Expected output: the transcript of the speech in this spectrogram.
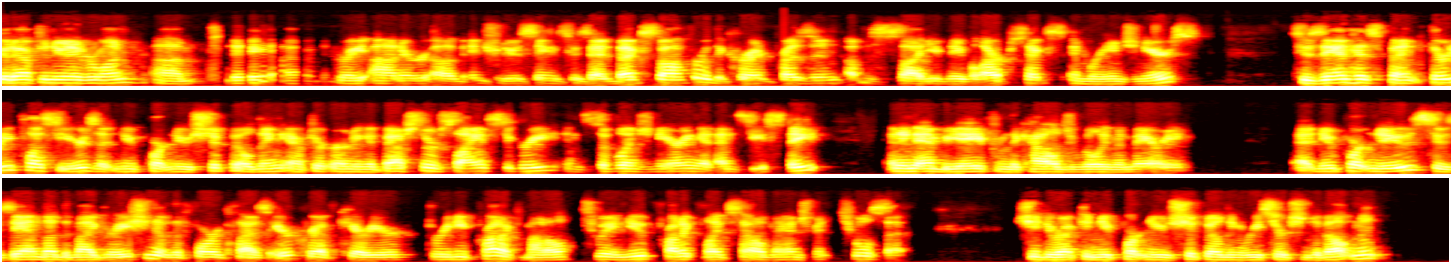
Good afternoon, everyone. Um, today, I have the great honor of introducing Suzanne Beckstoffer, the current president of the Society of Naval Architects and Marine Engineers. Suzanne has spent 30 plus years at Newport News Shipbuilding after earning a Bachelor of Science degree in Civil Engineering at NC State and an MBA from the College of William & Mary. At Newport News, Suzanne led the migration of the Ford-class aircraft carrier 3D product model to a new product lifecycle management toolset. She directed Newport News Shipbuilding Research and Development,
